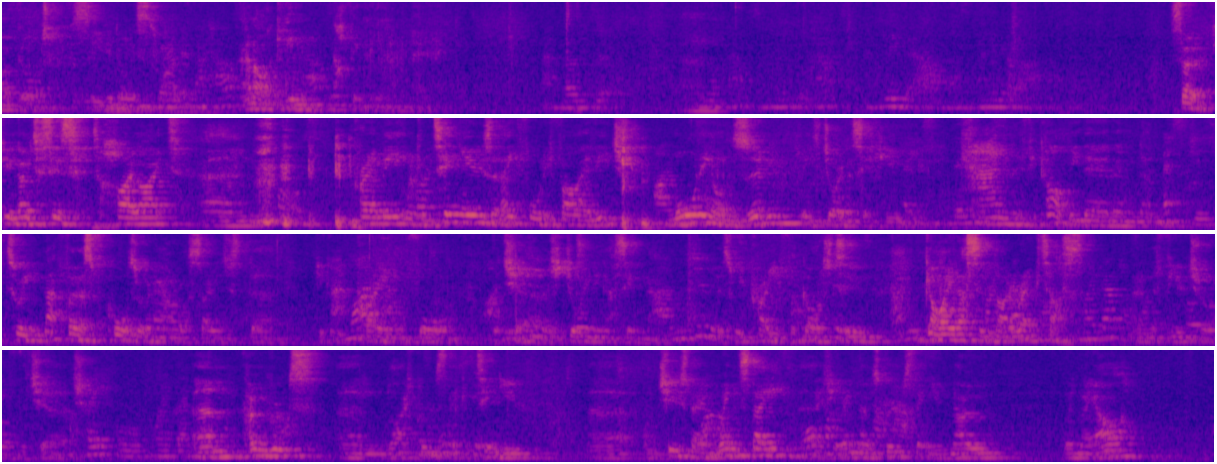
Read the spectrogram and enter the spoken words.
our God, seated on his throne, and our King, nothing can compare. Um, so, a few notices to highlight. Um, prayer meeting continues at 8.45 each morning on Zoom. Please join us if you can. If you can't be there, then um, between that first quarter of an hour or so, just uh, if you can be praying for the church joining us in that as we pray for God to guide us and direct us in the future of the church. Um, home groups, and life groups, they continue uh, on Tuesday and Wednesday. Uh, if you're in those groups, then you know when they are.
